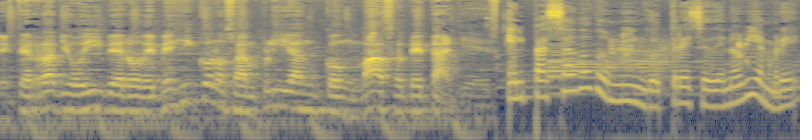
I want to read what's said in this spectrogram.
Desde Radio Ibero de México nos amplían con más detalles. El pasado domingo 13 de noviembre,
